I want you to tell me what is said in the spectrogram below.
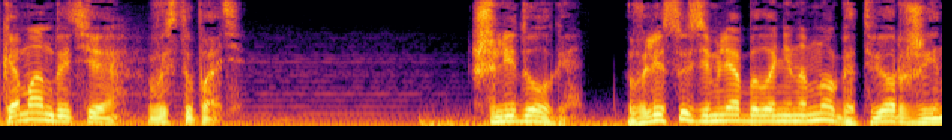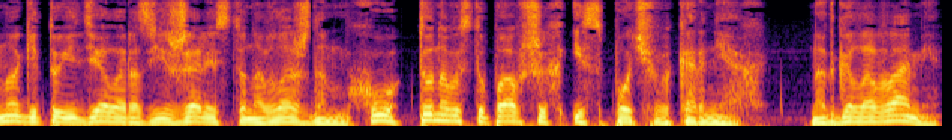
Командуйте выступать». Шли долго. В лесу земля была не намного тверже, и ноги то и дело разъезжались то на влажном мху, то на выступавших из почвы корнях. Над головами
